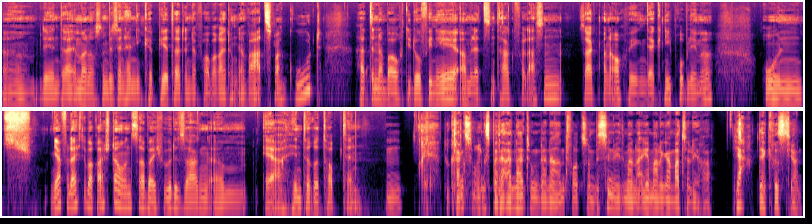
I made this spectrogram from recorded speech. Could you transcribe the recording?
Ähm, den da immer noch so ein bisschen handicapiert hat in der Vorbereitung. Er war zwar gut, hat dann aber auch die Dauphiné am letzten Tag verlassen, sagt man auch wegen der Knieprobleme. Und ja, vielleicht überrascht er uns, aber ich würde sagen, ähm, eher hintere Top Ten. Mhm. Du klangst übrigens bei der Einleitung deiner Antwort so ein bisschen wie mein ehemaliger Mathelehrer. Ja, der Christian.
